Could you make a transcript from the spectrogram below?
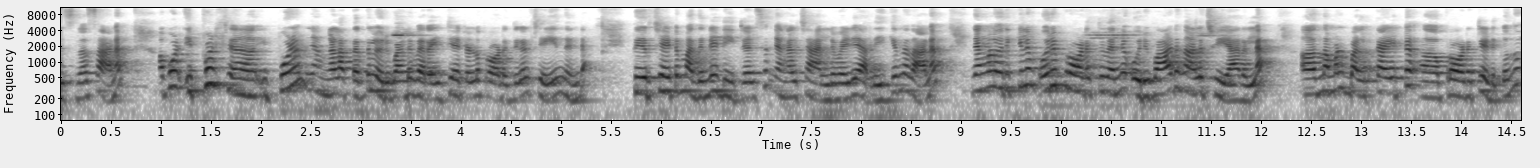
ബിസിനസ് ആണ്. അപ്പോൾ ഇപ്പോൾ ഇപ്പോഴും ഞങ്ങൾ അത്തരത്തിൽ ഒരുപാട് വെറൈറ്റി ആയിട്ടുള്ള പ്രോഡക്റ്റുകൾ ചെയ്യുന്നുണ്ട്. തീർച്ചയായിട്ടും അതിന്റെ ഡീറ്റെയിൽസ് ഞങ്ങൾ ചാനൽ വഴി അറിയിക്കുന്നതാണ്. ഞങ്ങൾ ഒരിക്കലും ഒരു പ്രോഡക്റ്റ് തന്നെ ഒരുപാട് നാൾ ചെയ്യാറില്ല. നമ്മൾ ബൾക്കായിട്ട് പ്രോഡക്റ്റ് എടുക്കുന്നു.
